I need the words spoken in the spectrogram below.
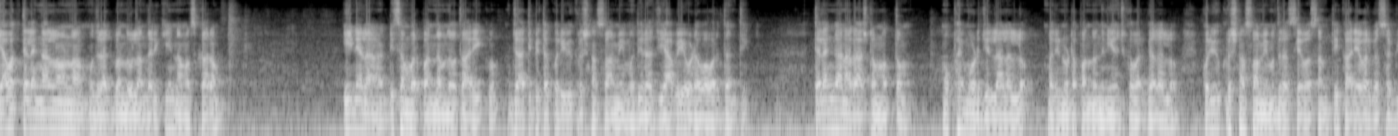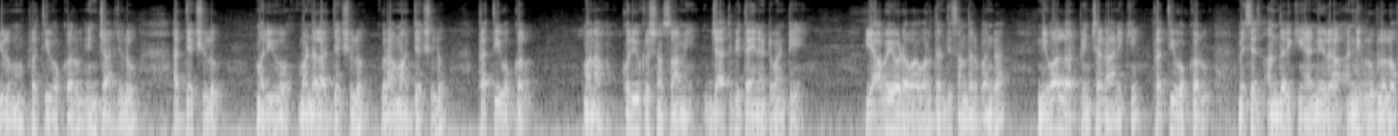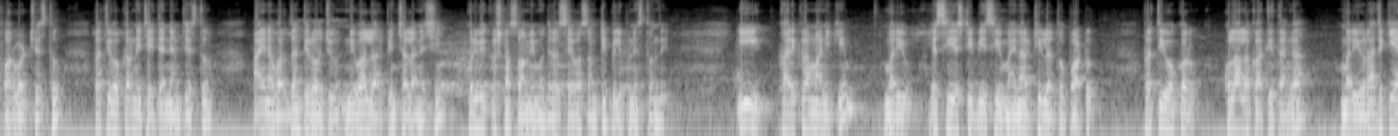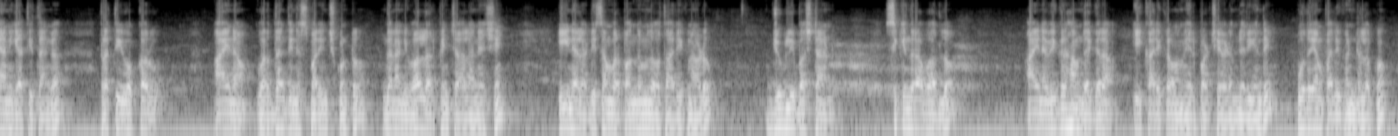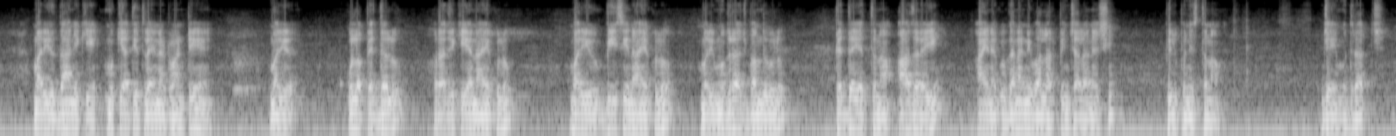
యావత్ తెలంగాణలో ఉన్న ముదిరాజ్ బంధువులందరికీ నమస్కారం. ఈ నెల డిసెంబర్ పంతొమ్మిదవ తారీఖు జాతిపిత కొరివి కృష్ణస్వామి ముదిరాజ్ యాభై ఏడవ వర్ధంతి. తెలంగాణ రాష్ట్రం మొత్తం ముప్పై మూడు జిల్లాలలో మరి నూట పంతొమ్మిది నియోజకవర్గాలలో కొరివి కృష్ణస్వామి ముదిరాజ్ సేవా సమితి కార్యవర్గ సభ్యులు ప్రతి ఒక్కరు ఇన్ఛార్జీలు అధ్యక్షులు మరియు మండల అధ్యక్షులు గ్రామ అధ్యక్షులు ప్రతి ఒక్కరు మన కొరివి కృష్ణస్వామి జాతిపిత అయినటువంటి యాభై ఏడవ వర్ధంతి సందర్భంగా నివాళులు అర్పించడానికి ప్రతి ఒక్కరు మెసేజ్ అందరికీ అన్ని రా- అన్ని గ్రూపులలో ఫార్వర్డ్ చేస్తూ ప్రతి ఒక్కరిని చైతన్యం చేస్తూ ఆయన వర్ధంతి రోజు నివాళులు అర్పించాలనేసి కురివి కృష్ణస్వామి ముద్ర సేవా సమితి పిలుపునిస్తుంది. ఈ కార్యక్రమానికి మరియు ఎస్సీ ఎస్టీ బీసీ మైనారిటీలతో పాటు ప్రతి ఒక్కరు కులాలకు అతీతంగా మరియు రాజకీయానికి అతీతంగా ప్రతి ఒక్కరూ ఆయన వర్ధంతిని స్మరించుకుంటూ ఘన నివాళులు అర్పించాలనేసి ఈ నెల డిసెంబర్ పంతొమ్మిదవ తారీఖు నాడు జూబ్లీ బస్టాండ్ సికింద్రాబాద్లో ఆయన విగ్రహం దగ్గర ఈ కార్యక్రమం ఏర్పాటు చేయడం జరిగింది. ఉదయం పది గంటలకు మరియు దానికి ముఖ్య అతిథులైనటువంటి మరి కుల పెద్దలు రాజకీయ నాయకులు మరియు బీసీ నాయకులు మరి ముద్రాజ్ బంధువులు పెద్ద ఎత్తున హాజరయ్యి ఆయనకు ఘన నివాళులు అర్పించాలనేసి పిలుపునిస్తున్నాం. జై ముద్రాజ్.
